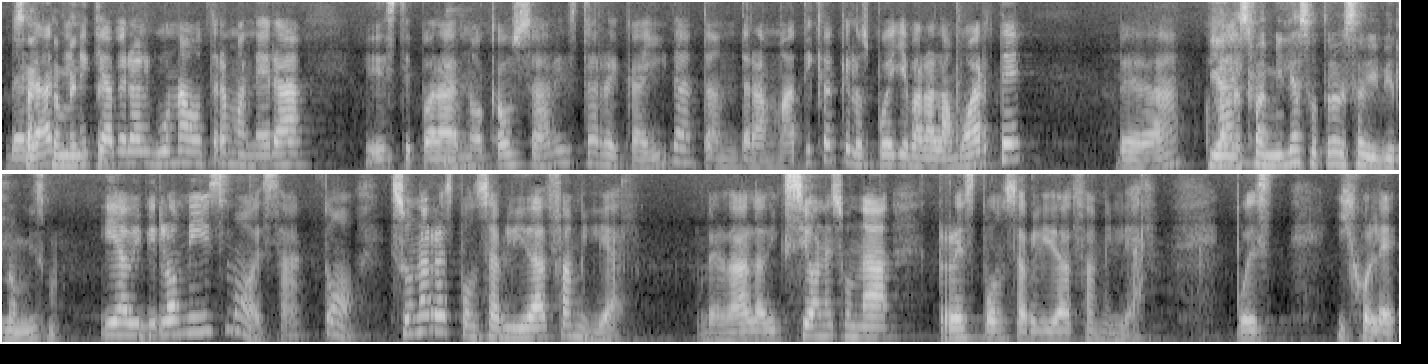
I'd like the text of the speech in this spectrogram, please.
¿verdad? Tiene que haber alguna otra manera este, para no causar esta recaída tan dramática que los puede llevar a la muerte, ¿verdad? Y a las familias otra vez a vivir lo mismo. Y a vivir lo mismo, exacto. Es una responsabilidad familiar, ¿verdad? La adicción es una responsabilidad familiar. Pues, híjole,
